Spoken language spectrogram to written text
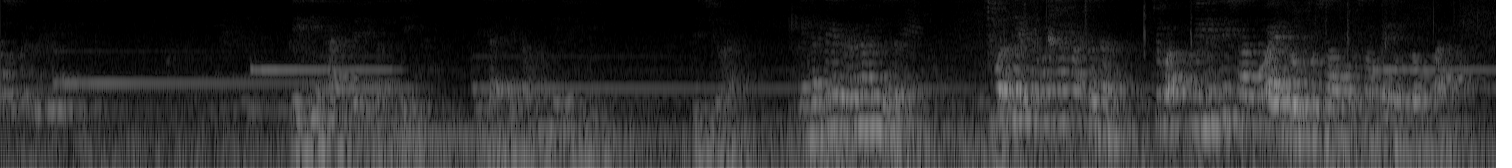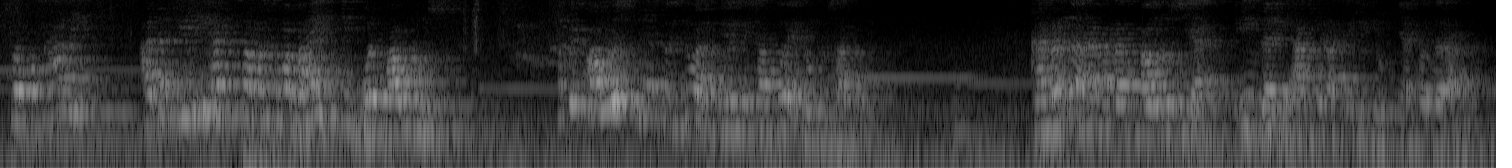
seperti Kristus. Pilihan jadi penting di saat kita memiliki tujuan. Yang ngerti kata-kata saudara? Coba lihat sama-sama saudara. Coba Filipi 1 ayat 21 sampai 24. Suatu kali ada pilihan sama-sama baik nih buat Paulus. Tapi Paulus punya tujuan Filipi 1 ayat 21. Karena kata Paulus ya, ini dari akhir-akhir hidupnya saudara.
